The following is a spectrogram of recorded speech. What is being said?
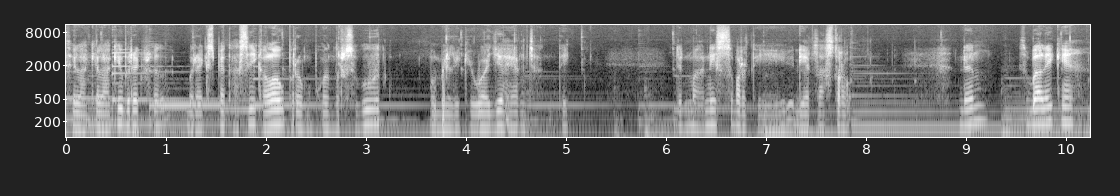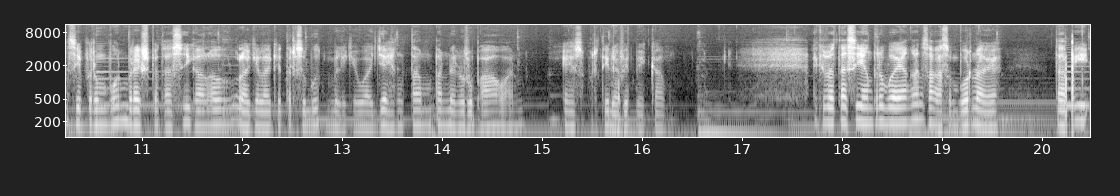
si laki-laki berekspektasi kalau perempuan tersebut memiliki wajah yang cantik dan manis seperti Dian Sastro. Dan sebaliknya, si perempuan berekspektasi kalau laki-laki tersebut memiliki wajah yang tampan dan rupawan, eh seperti David Beckham ekspektasi yang terbayangkan sangat sempurna ya. Tapi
